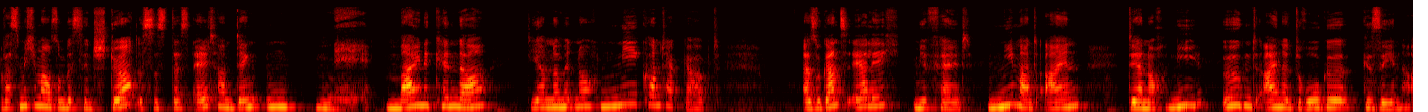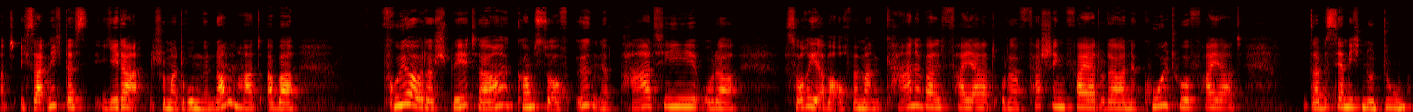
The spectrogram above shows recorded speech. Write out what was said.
was mich immer so ein bisschen stört, ist, es, dass Eltern denken, nee, meine Kinder, die haben damit noch nie Kontakt gehabt. Also ganz ehrlich, mir fällt niemand ein, der noch nie irgendeine Droge gesehen hat. Ich sage nicht, dass jeder schon mal Drogen genommen hat, aber früher oder später kommst du auf irgendeine Party oder, sorry, aber auch wenn man Karneval feiert oder Fasching feiert oder eine Kultur feiert, da bist ja nicht nur du,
